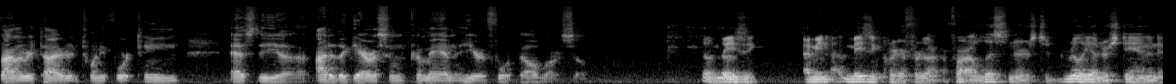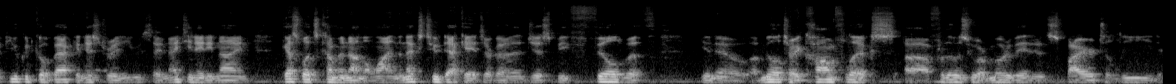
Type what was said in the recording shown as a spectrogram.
finally retired in 2014 as the uh, out of the garrison command here at Fort Belvoir. So, amazing. I mean, amazing career for our, for our listeners to really understand. And if you could go back in history, you would say 1989. Guess what's coming down the line? The next two decades are going to just be filled with, you know, uh, military conflicts uh, for those who are motivated, inspired to lead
